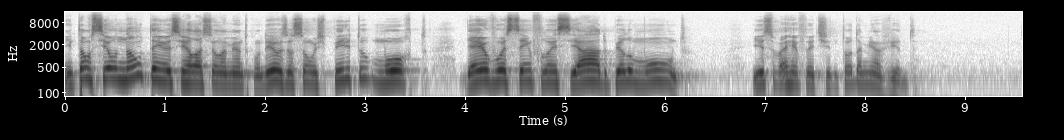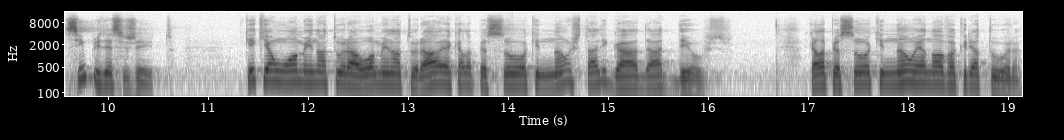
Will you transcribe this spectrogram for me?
Então, se eu não tenho esse relacionamento com Deus, eu sou um espírito morto. E aí eu vou ser influenciado pelo mundo. E isso vai refletir em toda a minha vida. Simples desse jeito. O que é um homem natural? O homem natural é aquela pessoa que não está ligada a Deus. Aquela pessoa que não é nova criatura.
